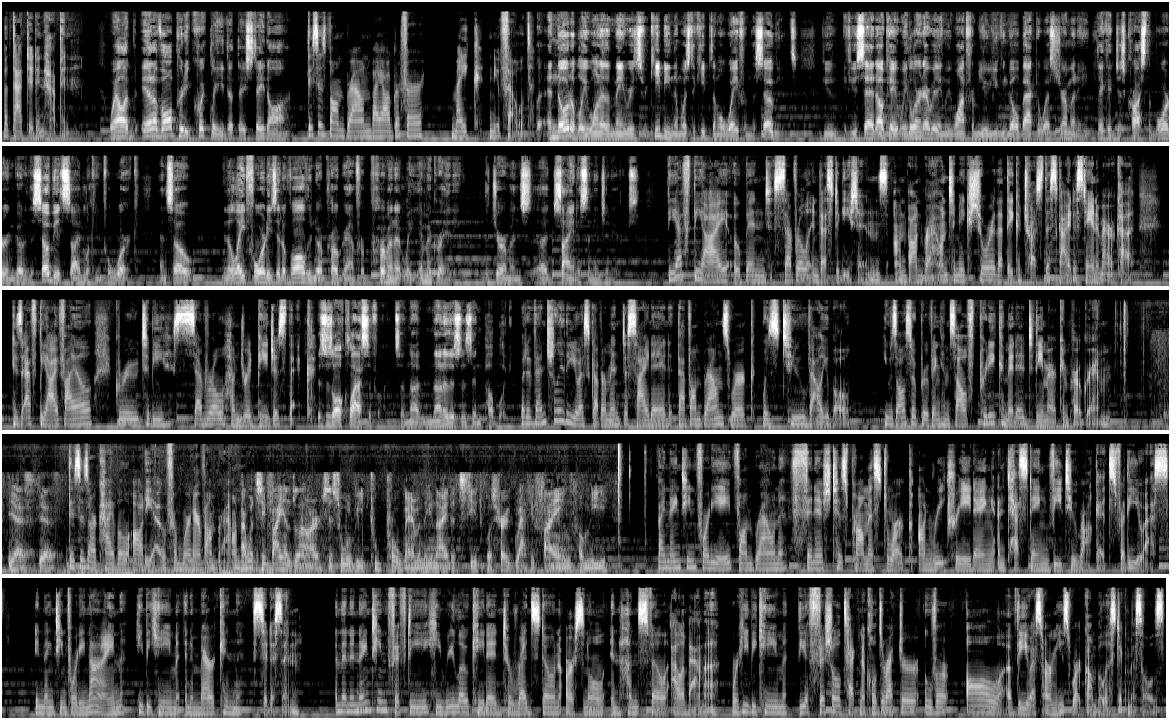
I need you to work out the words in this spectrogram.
But that didn't happen. Well, it, it evolved pretty quickly that they stayed on. This is von Braun biographer Mike Neufeld. And notably, one of the main reasons for keeping them was to keep them away from the Soviets. If you, if you said, okay, we learned everything we want from you, you can go back to West Germany, they could just cross the border and go to the Soviet side looking for work. And so in the late 40s, it evolved into a program for permanently immigrating the Germans, uh, scientists and engineers. The FBI opened several investigations on von Braun to make sure that they could trust this guy to stay in America. His FBI file grew to be several hundred pages thick. This is all classified, so not, none of this is in public. But eventually, the US government decided that von Braun's work was too valuable. He was also proving himself pretty committed to the American program. Yes, yes. This is archival audio from Werner von Braun. I would say by and large, this whole V2 program in the United States was very gratifying for me. By 1948, von Braun finished his promised work on recreating and testing V 2 rockets for the US. In 1949, he became an American citizen. And then in 1950, he relocated to Redstone Arsenal in Huntsville, Alabama, where he became the official technical director over all of the U.S. Army's work on ballistic missiles.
